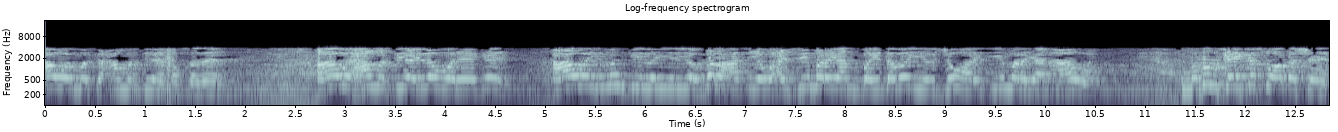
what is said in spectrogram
aaway marka xamartii ay qabsadeen aaway xamartii ay la wareegeen aaway nimankii la yidhi balcad iyo waxay sii marayaan baydhabo iyo jawharay sii marayaan aaway ma dhulkay ka soo dhasheen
